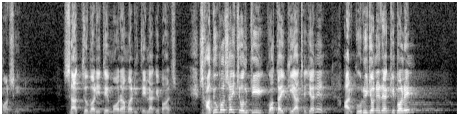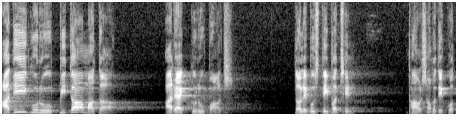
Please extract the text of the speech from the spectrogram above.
বাঁশে। শ্রাদ্ধ বাড়িতে, মরা বাড়িতে লাগে বাঁশ। সাধু ভাষায় চলতি কথাই কি আছে জানেন? আর গুরুজনেরা কি বলেন? আদি গুরু পিতা মাতা, আর এক গুরু বাঁশ। তাহলে বুঝতেই পাচ্ছেন, বাঁশ আমাদের কত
